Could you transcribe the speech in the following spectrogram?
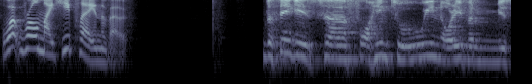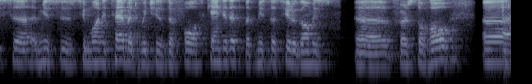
What role might he play in the vote? The thing is, uh, for him to win, or even Miss, uh, Mrs. Simone Tebet, which is the fourth candidate, but Mr. Ciro Gomes, uh, first of all, uh,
